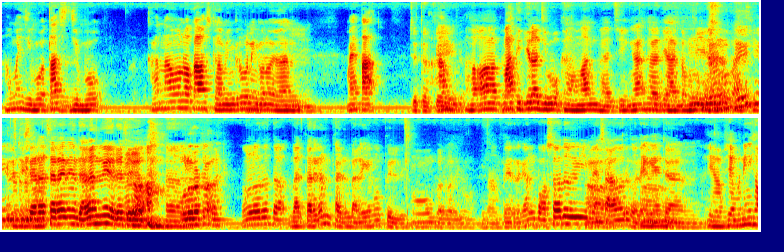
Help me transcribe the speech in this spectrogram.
Aku meh jimuk tas, jimuk kan ono kaos gaming kru ning kono ya kan. Meh tak am- heeh, mati kira jimuk gaman bajingan saya diantemi yo. terus diseret-seret yang dalan kuwi terus ya Mulur tok. loro tok bar bar kan bareng balik mobil Oh, bar-bar mobil. hampir kan poso tuh wi mek Oh. sahur golek Pengen. gedang Ya sing penting iso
